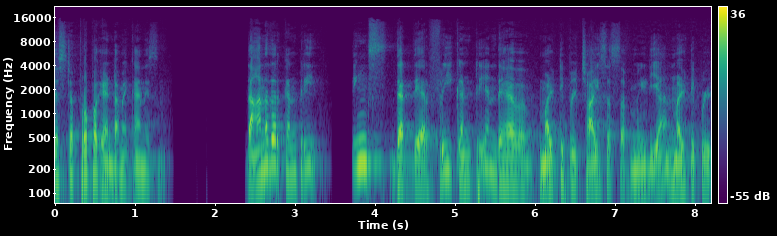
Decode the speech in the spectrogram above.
just a propaganda mechanism. The another country thinks that they are free country and they have multiple choices of media and multiple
